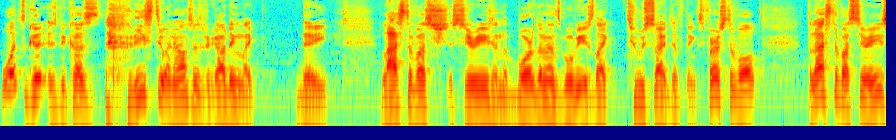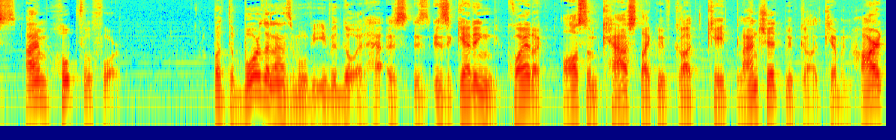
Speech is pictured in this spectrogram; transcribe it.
what's good is because these two announcements regarding like the Last of Us series and the Borderlands movie is like two sides of things. First of all, the Last of Us series, I'm hopeful for but the Borderlands movie, even though it has, is, is getting quite an awesome cast, like we've got Cate Blanchett, we've got Kevin Hart,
